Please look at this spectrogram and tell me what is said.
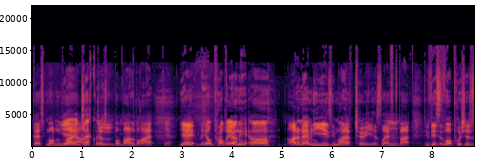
best modern Yeah, player. exactly. Just Mm. by the by. Yeah. Yeah, he'll probably only. Oh, I don't know how many years. He might have two years left. Mm. But if this is what pushes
